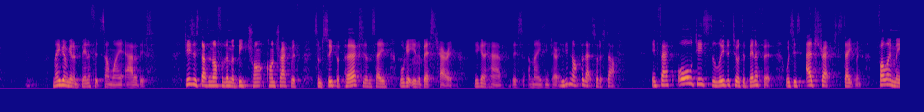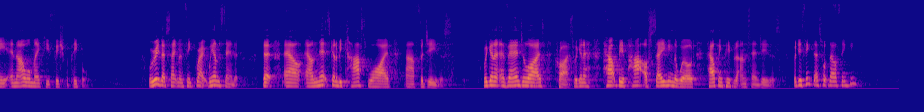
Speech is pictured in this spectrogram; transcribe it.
Maybe I'm going to benefit some way out of this. Jesus doesn't offer them a big contract with some super perks. He doesn't say, We'll get you the best chariot. You're going to have this amazing chariot. He didn't offer that sort of stuff. In fact, all Jesus alluded to as a benefit was this abstract statement Follow me, and I will make you fish for people. We read that statement and think, Great, we understand it. That our, our net's going to be cast wide uh, for Jesus. We're going to evangelize Christ. We're going to help be a part of saving the world, helping people to understand Jesus. But do you think that's what they were thinking?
